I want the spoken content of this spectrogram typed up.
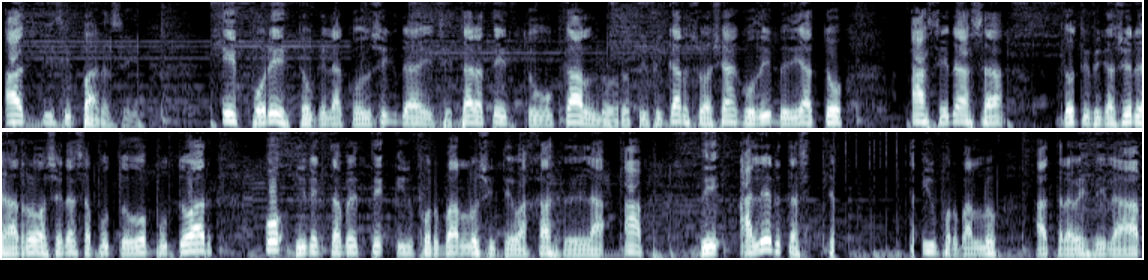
anticiparse. Es por esto que la consigna es estar atento, buscarlo, notificar su hallazgo de inmediato a Senasa, notificaciones arroba senasa.gov.ar o directamente informarlo si te bajas la app de alertas, informarlo a través de la app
